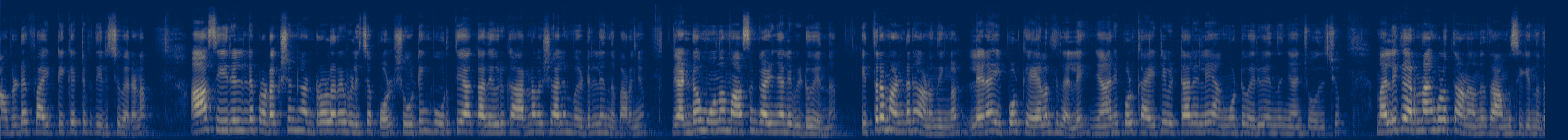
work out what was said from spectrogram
അവരുടെ ഫ്ലൈറ്റ് ടിക്കറ്റ് തിരിച്ചു വരണം. ആ സീരിയലിന്റെ പ്രൊഡക്ഷൻ കൺട്രോളറെ വിളിച്ചപ്പോൾ ഷൂട്ടിംഗ് പൂർത്തിയാക്കാതെ ഒരു കാരണവശാലും വിടില്ലെന്ന് പറഞ്ഞു. രണ്ടോ മൂന്നോ മാസം കഴിഞ്ഞാൽ വിടൂ എന്ന്. ഇത്ര മണ്ടനാണോ നിങ്ങൾ? ലെന ഇപ്പോൾ കേരളത്തിലല്ലേ? ഞാനിപ്പോൾ കയറ്റി വിട്ടാലല്ലേ അങ്ങോട്ട് വരൂ എന്ന് ഞാൻ ചോദിച്ചു. മല്ലിക എറണാകുളത്താണ് അന്ന് താമസിക്കുന്നത്?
